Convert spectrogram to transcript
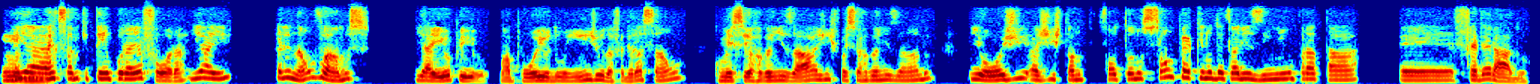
Uhum. E a gente sabe que tem por aí afora. E aí, ele não, vamos. E aí, eu, com o apoio do índio, da federação, comecei a organizar, a gente foi se organizando. E hoje a gente está faltando só um pequeno detalhezinho para estar tá, é, federado.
